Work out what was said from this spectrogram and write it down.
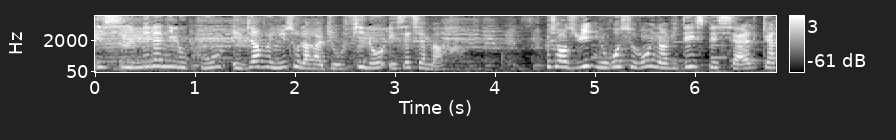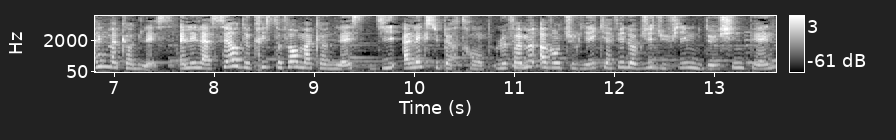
ici Mélanie Loukoum et bienvenue sur la radio Philo et 7e art. Aujourd'hui, nous recevons une invitée spéciale, Karine McCandless. Elle est la sœur de Christopher McCandless, dit Alex Supertramp, le fameux aventurier qui a fait l'objet du film de Shin Pen,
